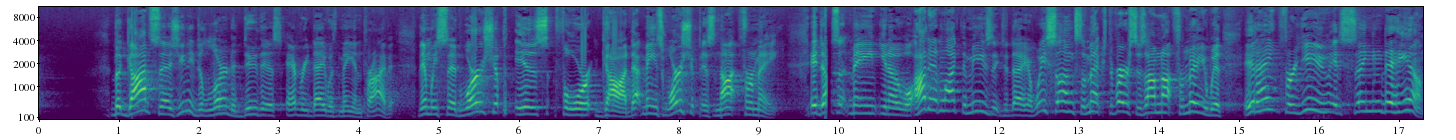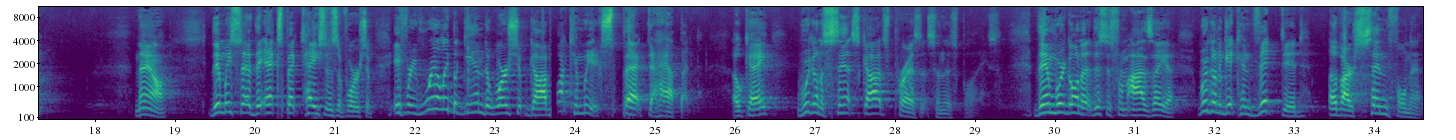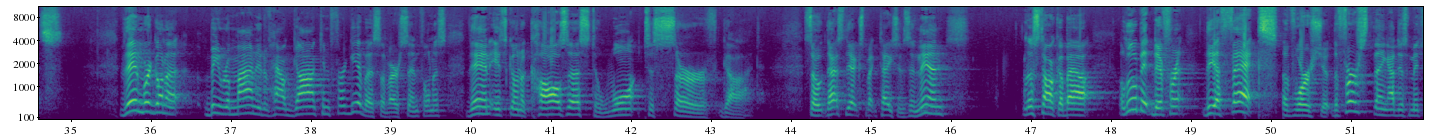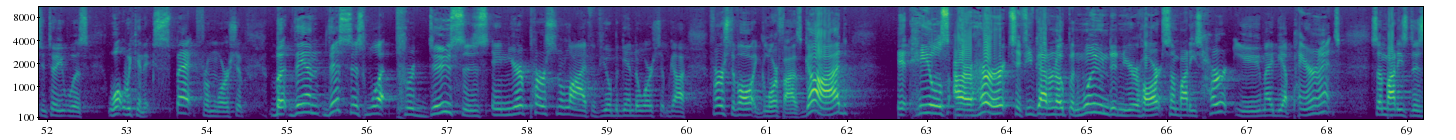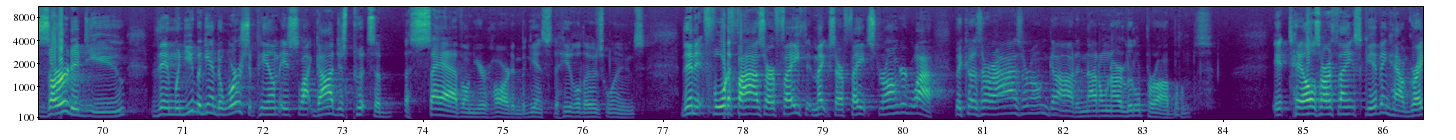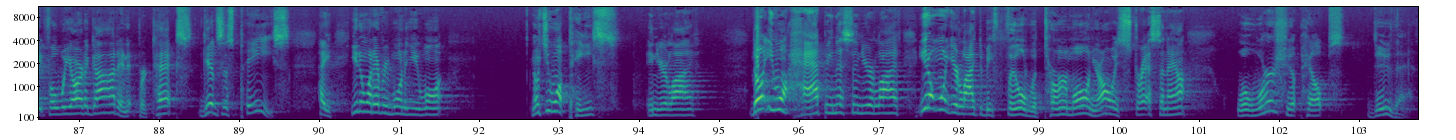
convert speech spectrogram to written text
But God says you need to learn to do this every day with me in private. Then we said worship is for God. That means worship is not for me. It doesn't mean, you know, well, I didn't like the music today, or we sung some extra verses I'm not familiar with. It ain't for you, it's singing to Him. Now, then we said the expectations of worship. If we really begin to worship God, what can we expect to happen? Okay? We're going to sense God's presence in this place. Then we're going to, this is from Isaiah, we're going to get convicted of our sinfulness. Then we're going to be reminded of how God can forgive us of our sinfulness, then it's going to cause us to want to serve God. So that's the expectations. And then let's talk about a little bit different the effects of worship. The first thing I just mentioned to you was what we can expect from worship. But then this is what produces in your personal life if you'll begin to worship God. First of all, it glorifies God. It heals our hurts. If you've got an open wound in your heart, somebody's hurt you, maybe a parent, somebody's deserted you, then when you begin to worship Him, it's like God just puts a, a salve on your heart and begins to heal those wounds. Then it fortifies our faith. It makes our faith stronger. Why? Because our eyes are on God and not on our little problems. It tells our thanksgiving how grateful we are to God, and it protects, gives us peace. Hey, you know what every one of you want? Don't you want peace in your life? Don't you want happiness in your life? You don't want your life to be filled with turmoil and you're always stressing out. Well, worship helps do that.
